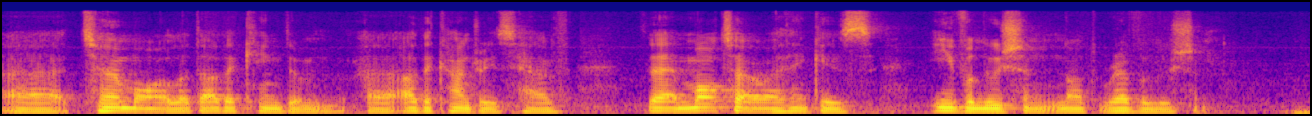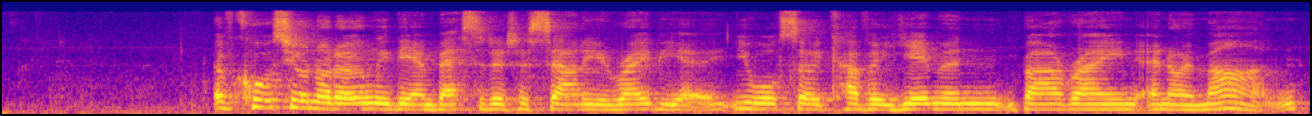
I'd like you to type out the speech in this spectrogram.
uh, turmoil that other kingdom, uh, other countries have. Their motto, I think, is evolution, not revolution. Of course, you're not only the ambassador to Saudi Arabia, you also cover Yemen, Bahrain and Oman.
